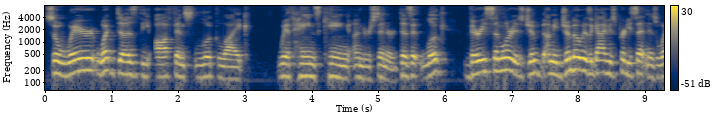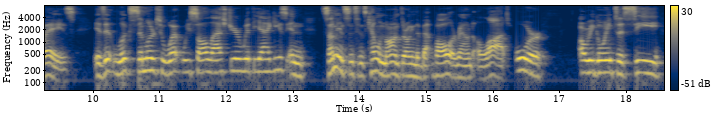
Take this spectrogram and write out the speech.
So where what does the offense look like with Haynes King under center? Does it look very similar? Is Jim? I mean, Jimbo is a guy who's pretty set in his ways. Is it look similar to what we saw last year with the Aggies? In some instances, Kellen Mond throwing the ball around a lot, or are we going to see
